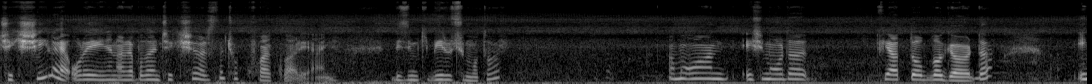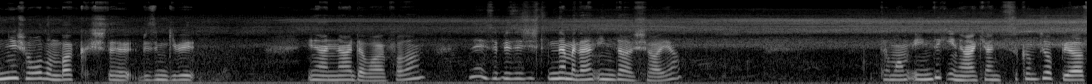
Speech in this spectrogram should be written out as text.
çekişiyle oraya inen arabaların çekişi arasında çok fark var yani. Bizimki 1.3 motor. Ama o an eşim orada Fiat Doblo gördü. İnmiş oğlum bak işte bizim gibi inenler de var falan. Neyse biz hiç dinlemeden indi aşağıya. Tamam indik inerken hiç sıkıntı yok. Biraz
